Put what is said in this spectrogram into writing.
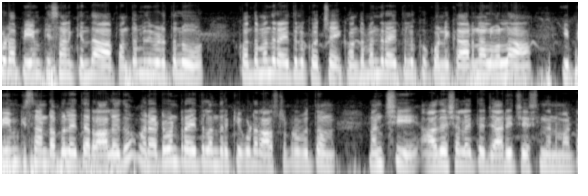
కూడా పీఎం కిసాన్ కింద పంతొమ్మిది విడతలు కొంతమంది రైతులకు వచ్చాయి. కొంతమంది రైతులకు కొన్ని కారణాల వల్ల ఈ పిఎం కిసాన్ డబ్బులు అయితే రాలేదు. మరి అటువంటి రైతులందరికీ కూడా రాష్ట్ర ప్రభుత్వం మంచి ఆదేశాలు అయితే జారీ చేసిందనమాట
